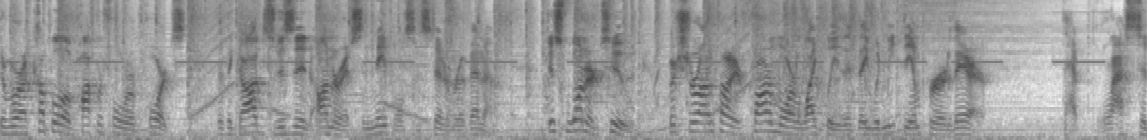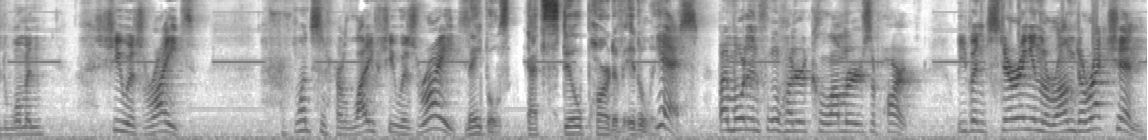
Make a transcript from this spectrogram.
There were a couple of apocryphal reports that the gods visited Honorius in Naples instead of Ravenna. Just one or two, but Sharon thought it far more likely that they would meet the Emperor there. That blasted woman. She was right. For once in her life, she was right. Naples, that's still part of Italy. Yes, by more than 400 kilometers apart. We've been staring in the wrong direction.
